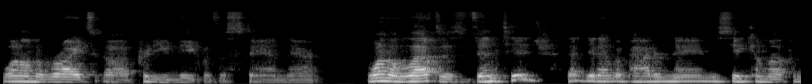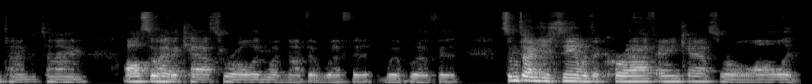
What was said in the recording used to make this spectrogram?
one on the right, uh, pretty unique with the stand there. One on the left is vintage. That did have a pattern name. You see it come up from time to time. Also had a casserole and whatnot that with it. With, with it. Sometimes you see them with a carafe and casserole all in,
